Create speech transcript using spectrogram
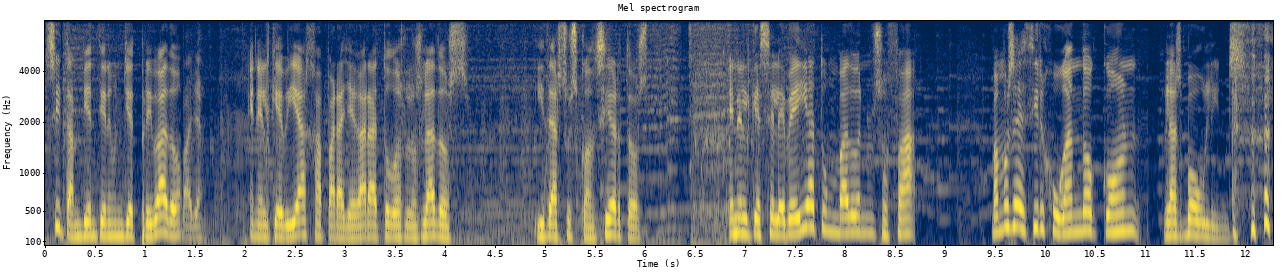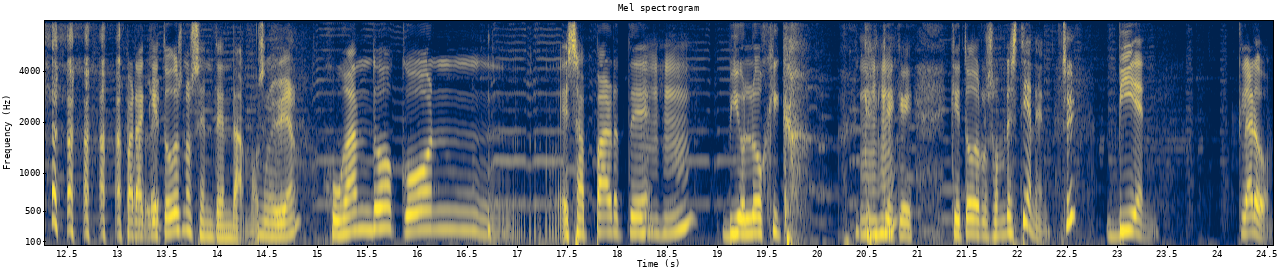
sí, también tiene un jet privado, Vaya. en el que viaja para llegar a todos los lados y dar sus conciertos, en el que se le veía tumbado en un sofá, vamos a decir jugando con las bowlings, para que todos nos entendamos. Muy bien. Jugando con esa parte biológica que, que- que- que todos los hombres tienen. Sí. Bien, claro,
